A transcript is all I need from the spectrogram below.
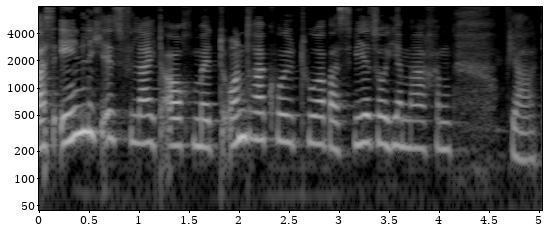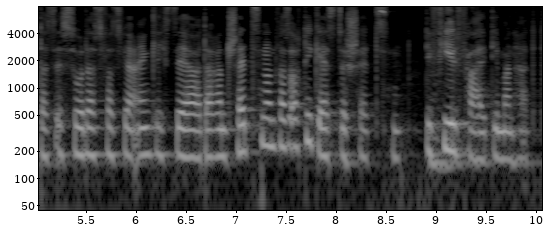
was ähnlich ist vielleicht auch mit unserer Kultur, was wir so hier machen. Ja, das ist so das, was wir eigentlich sehr daran schätzen und was auch die Gäste schätzen, die Vielfalt, die man hat.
